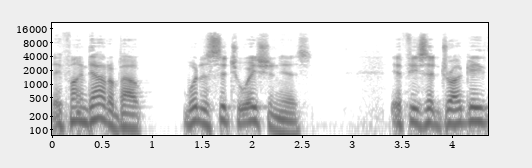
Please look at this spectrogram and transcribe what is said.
They find out about what his situation is. If he's a druggie,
